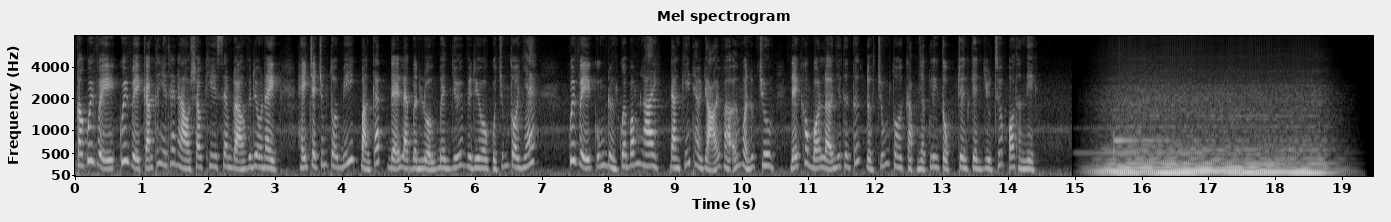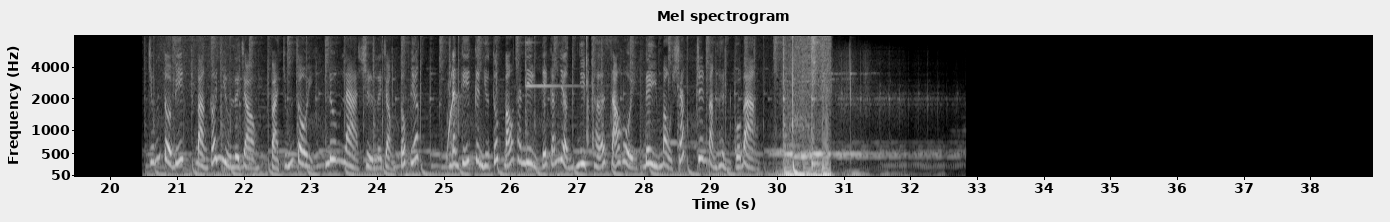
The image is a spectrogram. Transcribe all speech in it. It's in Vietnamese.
Còn quý vị, quý vị cảm thấy như thế nào sau khi xem đoạn video này? Hãy cho chúng tôi biết bằng cách để lại bình luận bên dưới video của chúng tôi nhé. Quý vị cũng đừng quên bấm like, đăng ký theo dõi và ấn vào nút chuông để không bỏ lỡ những tin tức được chúng tôi cập nhật liên tục trên kênh YouTube Báo Thanh niên. Chúng tôi biết bạn có nhiều lựa chọn và chúng tôi luôn là sự lựa chọn tốt nhất. Đăng ký kênh youtube Báo Thanh niên để cảm nhận nhịp thở xã hội đầy màu sắc trên màn hình của bạn.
